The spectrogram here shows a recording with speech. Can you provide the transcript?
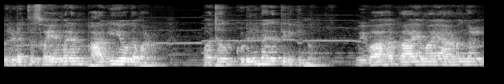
ഒരിടത്ത് സ്വയംവരം ഭാഗ്യയോഗമാണ്. വധു കുടിലിനകത്തിരിക്കുന്നു. വിവാഹപ്രായമായ ആണുങ്ങൾ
